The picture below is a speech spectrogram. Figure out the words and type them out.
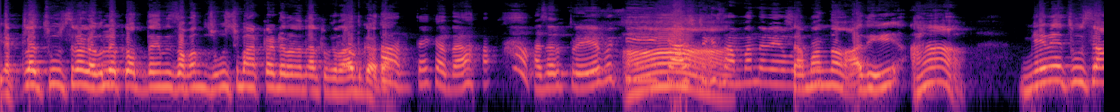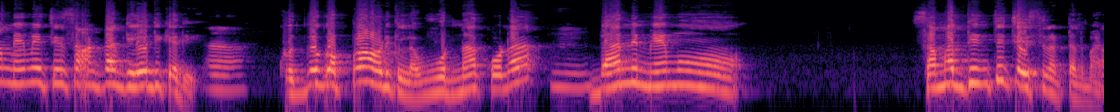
ఎట్లా చూసినా లవ్లో కొత్త సంబంధం చూసి మాట్లాడేమన్నది దాంట్లో రాదు కదా. అంతే కదా. అసలు ప్రేమకి సంబంధం అది. మేమే చూసాం మేమే చేసాం అంటానికి లేదు అది. ఆ. కొద్ది గొప్ప ఆవిడకి లవ్ ఉన్నా కూడా. దాన్ని మేము సమర్థించి చేసినట్టు అనమాట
